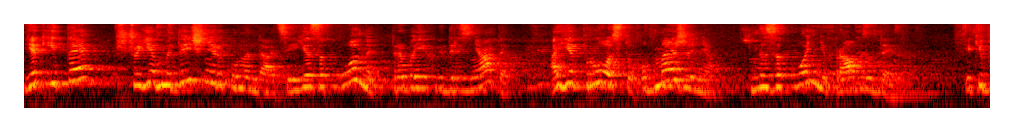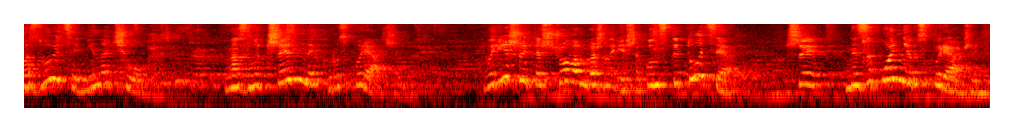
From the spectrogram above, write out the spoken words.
Як і те, що є медичні рекомендації, є закони, треба їх відрізняти, а є просто обмеження незаконні прав людей, які базуються ні на чому, на злочинних розпорядженнях. Вирішуйте, що вам важливіше: конституція чи незаконні розпорядження.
